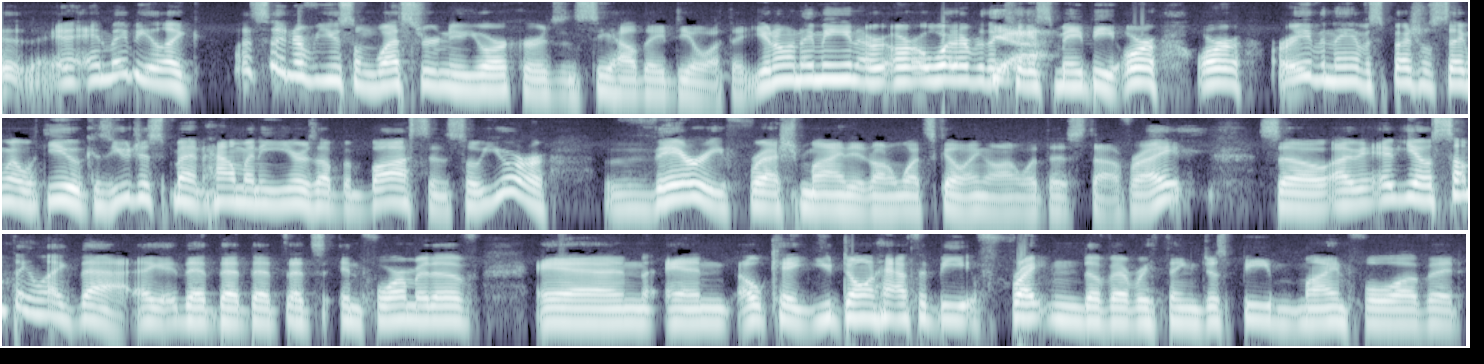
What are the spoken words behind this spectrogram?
uh, and, and maybe like let's interview some Western New Yorkers and see how they deal with it. You know what I mean, or, or whatever the Yeah. case may be, or or or even they have a special segment with you because you just spent how many years up in Boston, so you're very fresh minded on what's going on with this stuff, right? So I mean, you know, something like that uh, that that, that that's informative and and okay, you don't have to be frightened of everything. Just be mindful of it.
